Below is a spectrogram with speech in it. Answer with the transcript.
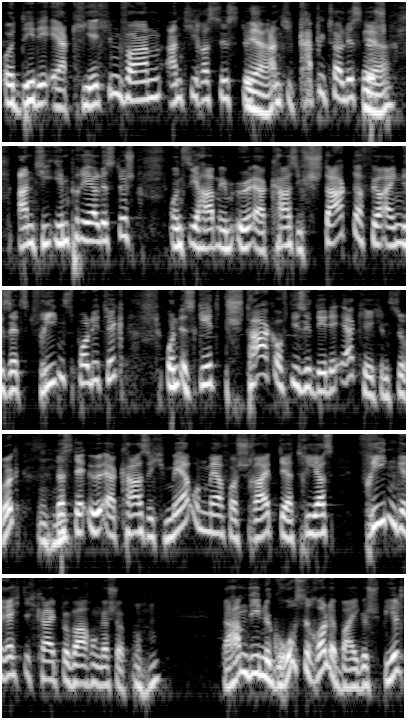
Und DDR-Kirchen waren antirassistisch, ja. antikapitalistisch, ja. antiimperialistisch. Und sie haben im ÖRK sich stark dafür eingesetzt, Friedenspolitik. Und es geht stark auf diese DDR-Kirchen zurück, mhm. dass der ÖRK sich mehr und mehr verschreibt, der Trias Frieden, Gerechtigkeit, Bewahrung der Schöpfung. Mhm. Da haben die eine große Rolle beigespielt,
